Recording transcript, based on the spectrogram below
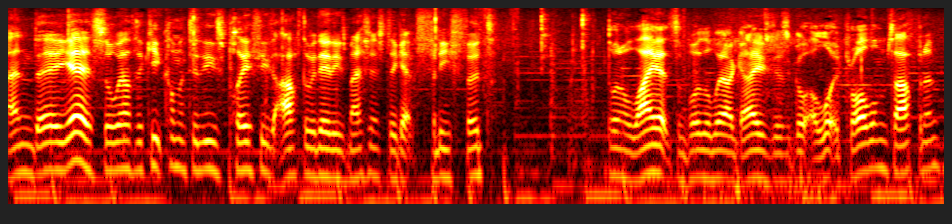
And uh, yeah, so we have to keep coming to these places after we do these missions to get free food. Don't know why it's supposedly our guys just got a lot of problems happening.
